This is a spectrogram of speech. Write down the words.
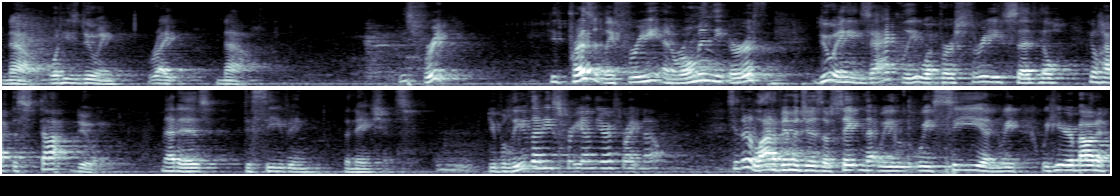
now, what he's doing right now. He's free. He's presently free and roaming the earth, doing exactly what verse 3 said he'll, he'll have to stop doing. That is, deceiving the nations. Do you believe that he's free on the earth right now? See, there are a lot of images of Satan that we, we see and we, we hear about, it,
